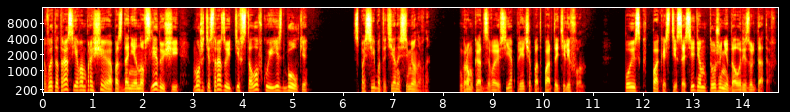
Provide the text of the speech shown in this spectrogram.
В этот раз я вам прощаю опоздание, но в следующий можете сразу идти в столовку и есть булки. Спасибо, Татьяна Семеновна. Громко отзываюсь я, пряча под партой телефон. Поиск пакости соседям тоже не дал результатов.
